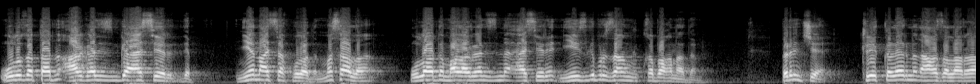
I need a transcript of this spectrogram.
Улы заттардың организмге әсері деп нені айтсақ болады? Мысалы олардың мал организміне әсері негізгі бір заңдылыққа бағынады. Бірінші клеткалар мен ағзаларға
